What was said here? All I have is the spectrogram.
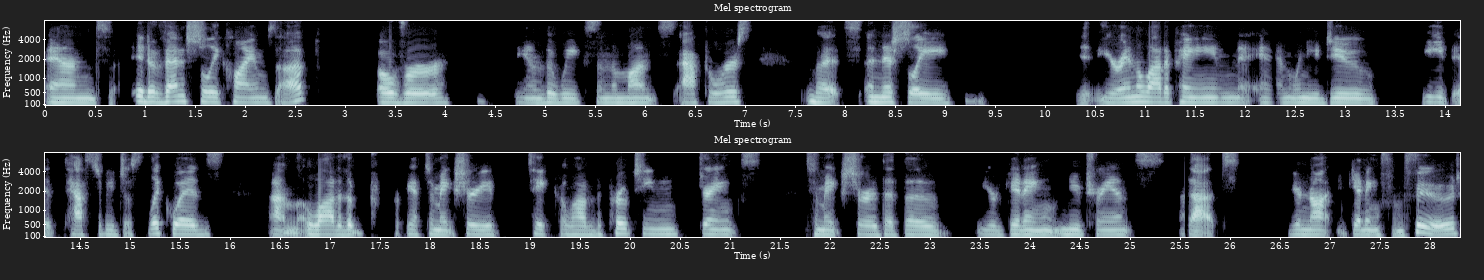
And it eventually climbs up over, you know, the weeks and the months afterwards. But initially, you're in a lot of pain. And when you do eat, it has to be just liquids. Um, a lot of the, you have to make sure you take a lot of the protein drinks to make sure that the you're getting nutrients that you're not getting from food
